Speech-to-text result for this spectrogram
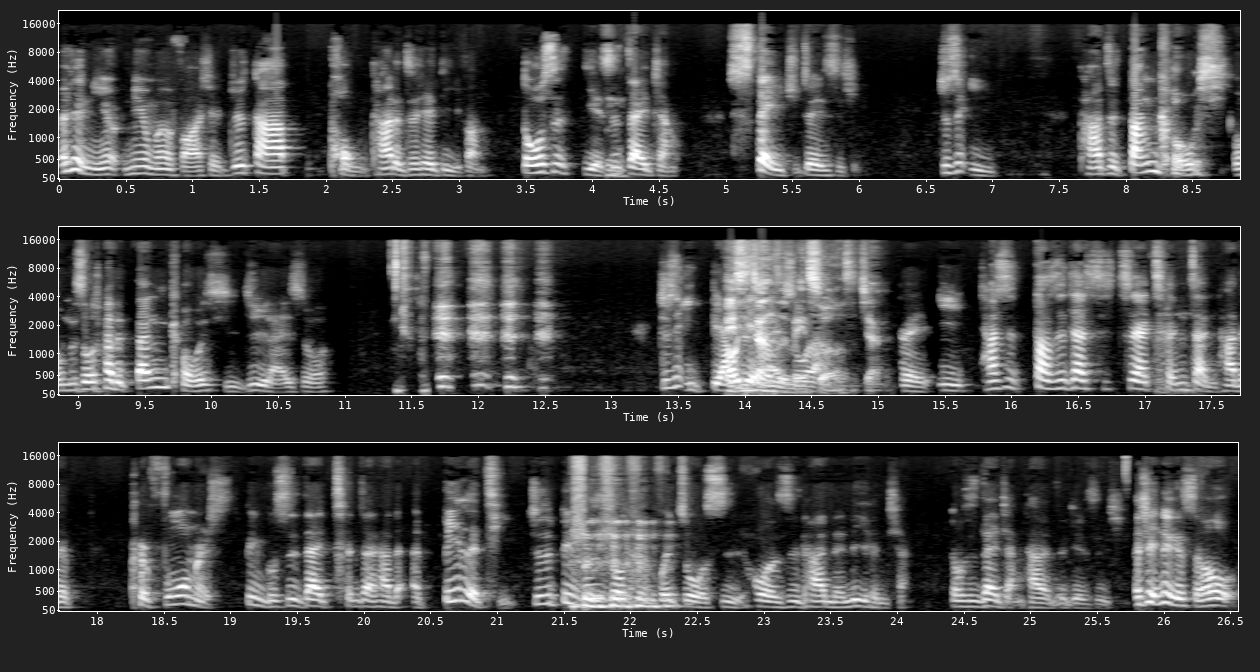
而且你有你有没有发现，就是大家捧他的这些地方，都是也是在讲。stage 这件事情，就是以他的单口喜，我们说他的单口喜剧来说，就是以表演这样子没错，是这样。对，以他是倒是在是在称赞他的 performance，并不是在称赞他的 ability，就是并不是说他会做事，或者是他能力很强，都是在讲他的这件事情。而且那个时候，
